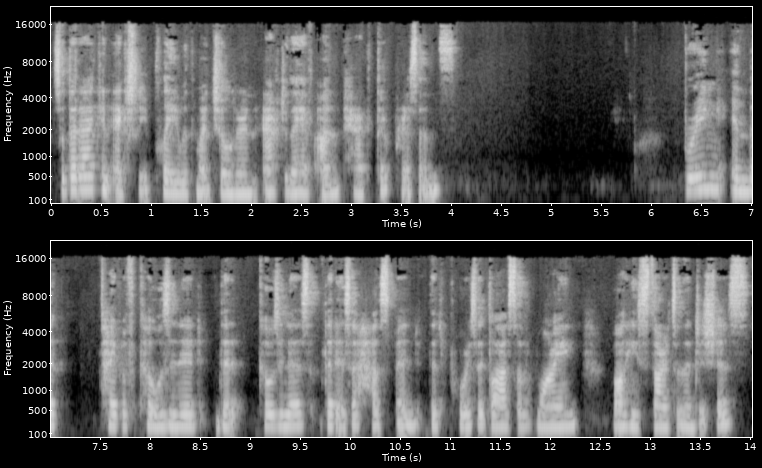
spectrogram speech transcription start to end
so that I can actually play with my children after they have unpacked their presents. Bring in the type of coziness that is a husband that pours a glass of wine while he starts on the dishes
